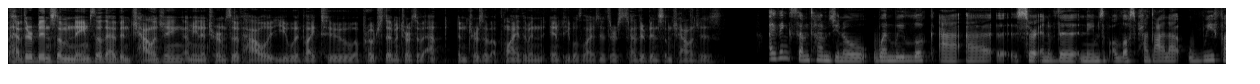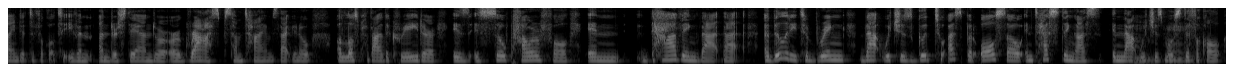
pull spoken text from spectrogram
have there been some names though that have been challenging? I mean, in terms of how you would like to approach them, in terms of ap- in terms of applying them in, in people's lives. If there's have there been some challenges? I think sometimes, you know, when we look at uh, certain of the names of Allah subhanahu wa ta'ala, we find it difficult to even understand or, or grasp sometimes that, you know, Allah subhanahu wa ta'ala, the creator, is is so powerful in having that that ability to bring that which is good to us, but also in testing us in that mm-hmm. which is most mm-hmm. difficult.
